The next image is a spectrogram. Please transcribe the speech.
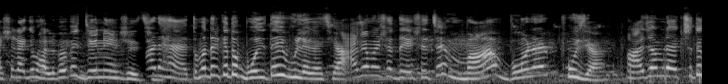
আসার আগে ভালোভাবে জেনে এসেছি। আর হ্যাঁ তোমাদেরকে তো বলতেই ভুলে গেছি আজ আমার সাথে এসেছে মা বোন আর পূজা। আজ আমরা একসাথে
